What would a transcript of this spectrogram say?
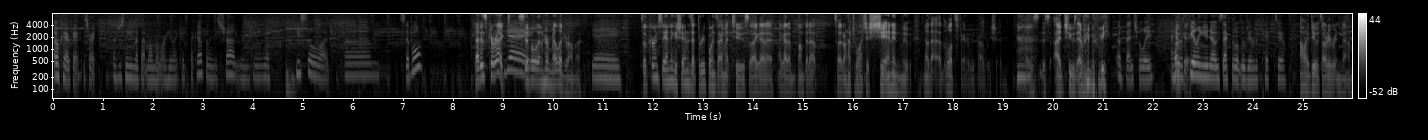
that. Okay, okay, that's right. I was just thinking about that moment where he like gets back up and then gets shot and then blah, blah, blah. Mhm. he's still alive. Um, Sybil? That is correct. Yay. Sybil and her melodrama. Yay! So current standing is Shannon's at three points. I'm at two. So I gotta I gotta bump it up so I don't have to watch a Shannon movie. No, that well, it's fair. We probably should. this I choose every movie. Eventually, I have Okay. a feeling you know exactly what movie I'm gonna pick too. Oh, I do. It's already written down.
